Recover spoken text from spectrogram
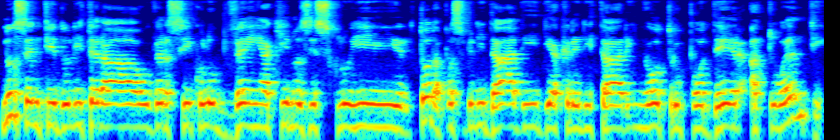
No sentido literal, o versículo vem aqui nos excluir toda a possibilidade de acreditar em outro poder atuante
